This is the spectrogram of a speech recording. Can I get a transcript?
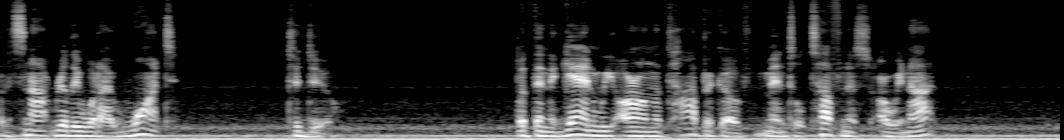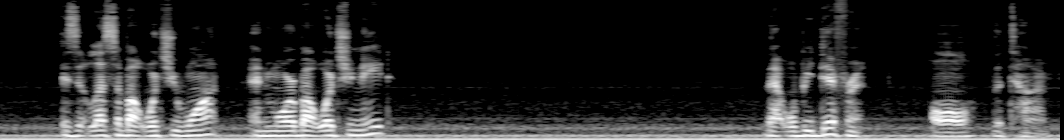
But it's not really what I want to do. But then again, we are on the topic of mental toughness, are we not? Is it less about what you want and more about what you need? That will be different all the time.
